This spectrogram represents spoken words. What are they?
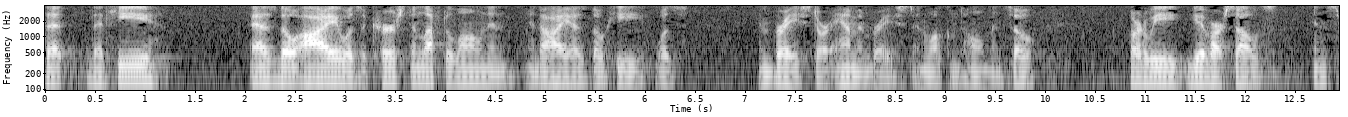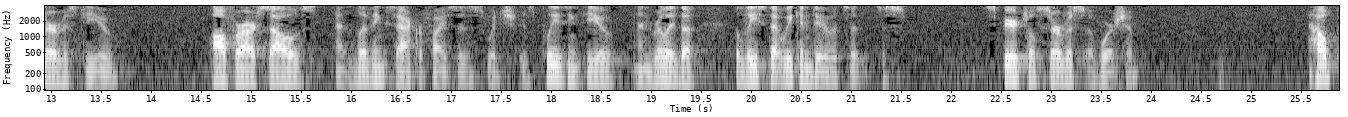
That that He, as though I was accursed and left alone, and, and I as though He was embraced or am embraced and welcomed home. And so, Lord, we give ourselves in service to you, offer ourselves as living sacrifices, which is pleasing to you, and really the, the least that we can do. It's a, it's a spiritual service of worship. Help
